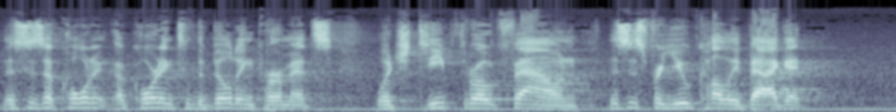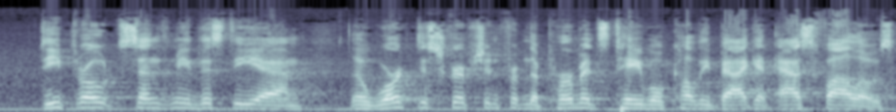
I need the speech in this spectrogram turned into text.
this is according, according to the building permits, which Deep Throat found. This is for you, Cully Baggett. Deep Throat sends me this DM. The work description from the permits table, Cully Baggett, as follows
